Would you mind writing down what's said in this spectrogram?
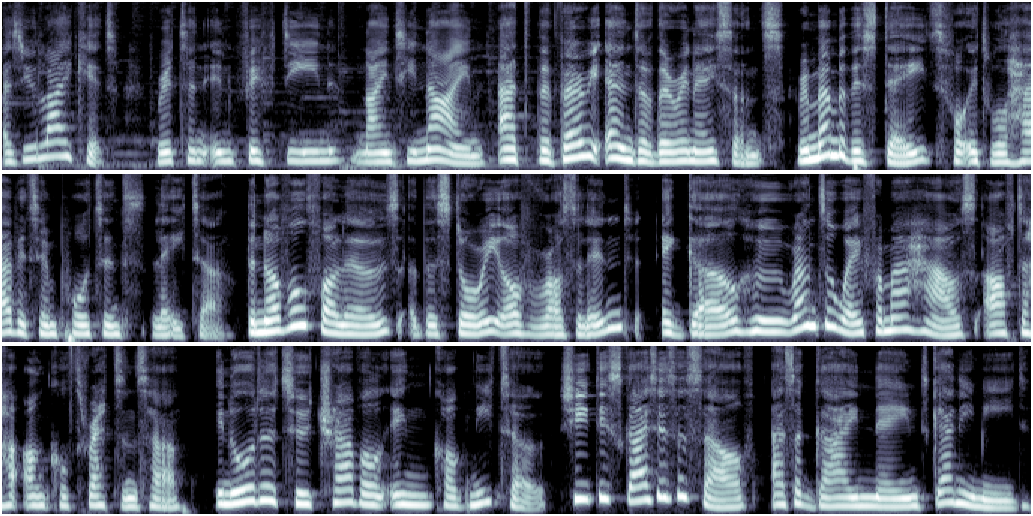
As You Like It, written in 1599, at the very end of the Renaissance. Remember this date, for it will have its importance later. The novel follows the story of Rosalind, a girl who runs away from her house after her uncle threatens her. In order to travel incognito, she disguises herself as a guy named Ganymede.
